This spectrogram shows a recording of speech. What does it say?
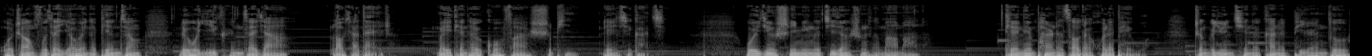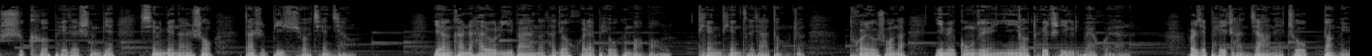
我丈夫在遥远的边疆，留我一个人在家老家待着，每天他又给我发视频联系感情。”我已经是一名的即将生产的妈妈了，天天盼着她早点回来陪我。整个孕期呢，看着别人都时刻陪在身边，心里边难受，但是必须要坚强。眼看着还有礼拜呢，她就要回来陪我跟宝宝了。天天在家等着，突然又说呢，因为工作原因要推迟一个礼拜回来了，而且陪产假呢只有半个月。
